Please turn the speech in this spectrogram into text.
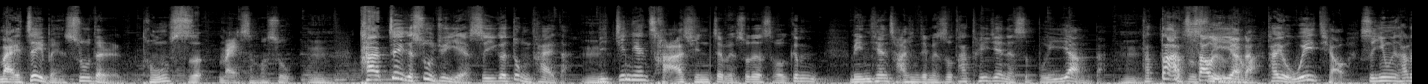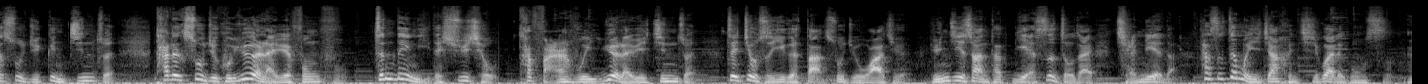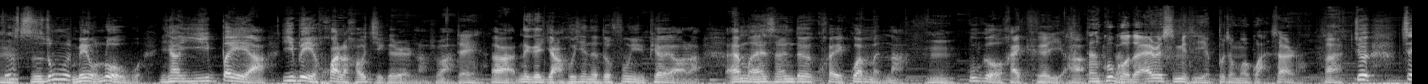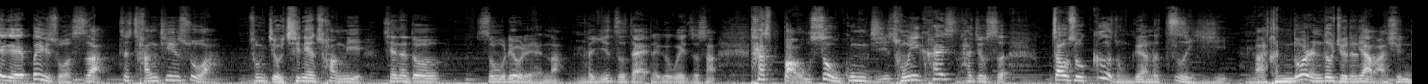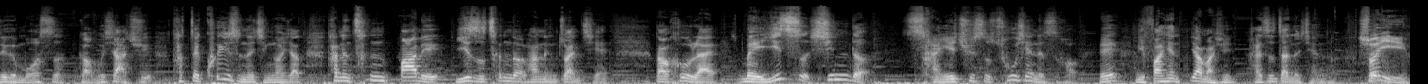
买这本书的人同时买什么书。嗯，它这个数据也是一个动态的。你今天查询这本书的时候，跟明天查询这本书，它推荐的是不一样的。嗯，它大致是一样的它有微调，是因为它的数据更精准，它的数据库越来越丰富，针对你的需求，它反而会越来越精准。这就是一个大数据挖掘，云计算它也是走在前列的。它是这么一家很奇怪的公司，就是始终没有落伍。你像易贝啊，易贝也换了好几个人了，是吧？对啊，那个雅虎现在都风雨飘摇了，MSN 都快关门了。嗯，Google 还可以啊，但是 Google 的 Eric Smith 也不怎么管事儿了。啊，就这个贝索斯啊，这常青树啊，从九七年创立，现在都十五六年了，他一直在那个位置上，他饱受攻击，从一开始他就是遭受各种各样的质疑啊，很多人都觉得亚马逊这个模式搞不下去，他在亏损的情况下，他能撑八年，一直撑到他能赚钱，到后来每一次新的。产业趋势出现的时候，哎，你发现亚马逊还是站在前头，所以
